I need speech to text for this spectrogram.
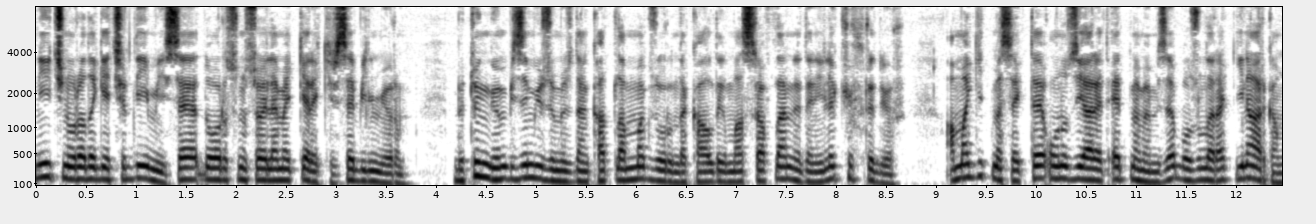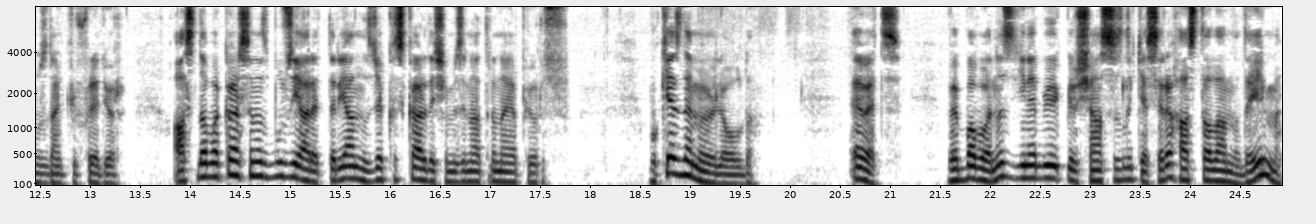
Niçin orada geçirdiğimi ise doğrusunu söylemek gerekirse bilmiyorum. Bütün gün bizim yüzümüzden katlanmak zorunda kaldığı masraflar nedeniyle küfrediyor. Ama gitmesek de onu ziyaret etmememize bozularak yine arkamızdan küfrediyor. Aslına bakarsanız bu ziyaretleri yalnızca kız kardeşimizin hatırına yapıyoruz. Bu kez de mi öyle oldu? Evet. Ve babanız yine büyük bir şanssızlık eseri hastalandı değil mi?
